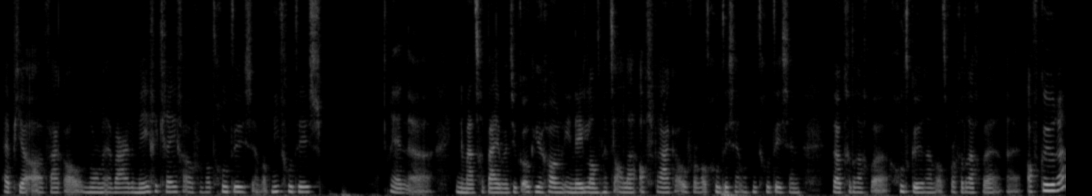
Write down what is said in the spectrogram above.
Heb je uh, vaak al normen en waarden meegekregen over wat goed is en wat niet goed is. En uh, in de maatschappij hebben we natuurlijk ook hier gewoon in Nederland met z'n allen afspraken over wat goed is en wat niet goed is. En welk gedrag we goedkeuren en wat voor gedrag we afkeuren.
